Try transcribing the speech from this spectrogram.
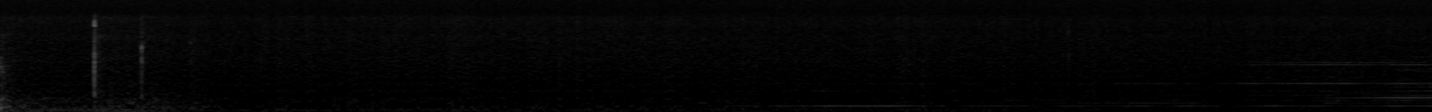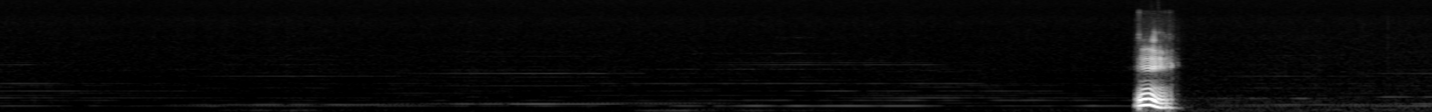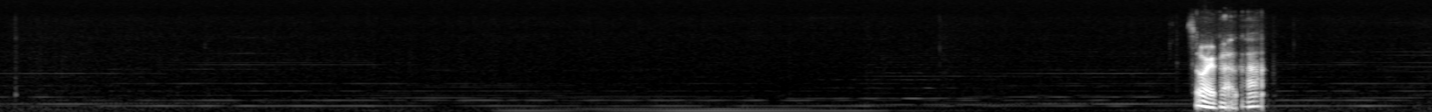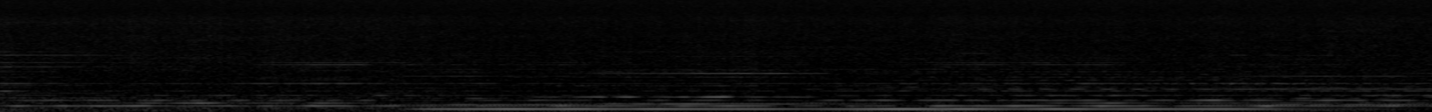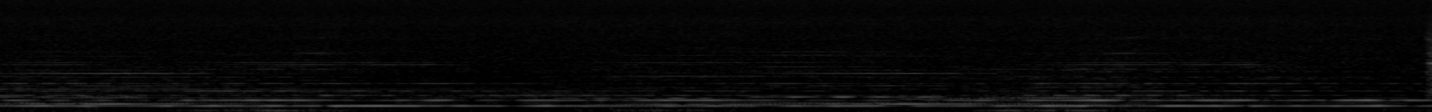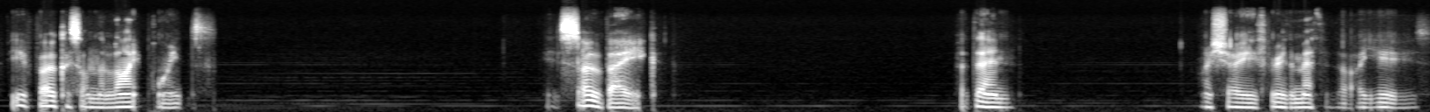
Hmm. Sorry about that. You focus on the light points, it's so vague. But then I show you through the method that I use.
